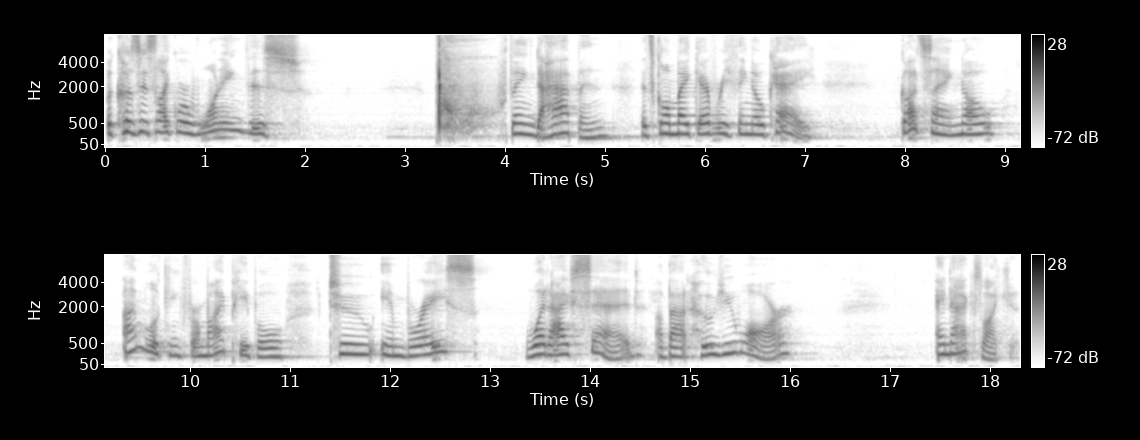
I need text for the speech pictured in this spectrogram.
because it's like we're wanting this thing to happen that's going to make everything okay. God's saying, No, I'm looking for my people to embrace what I've said about who you are and act like it.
